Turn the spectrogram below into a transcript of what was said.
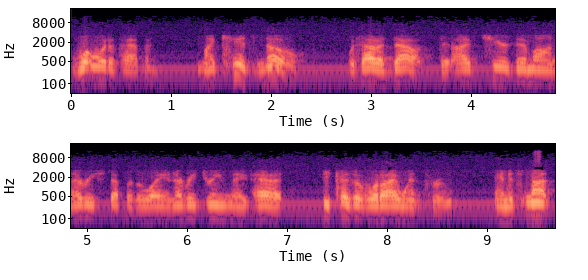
What would have happened? My kids know, without a doubt, that I've cheered them on every step of the way and every dream they've had because of what I went through. And it's not,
